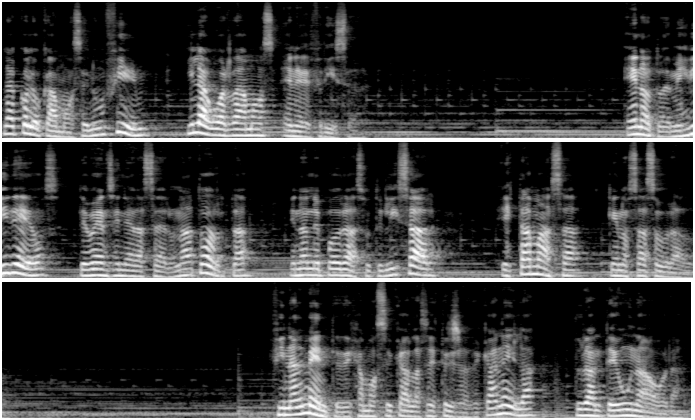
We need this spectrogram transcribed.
la colocamos en un film y la guardamos en el freezer. En otro de mis videos te voy a enseñar a hacer una torta en donde podrás utilizar esta masa que nos ha sobrado. Finalmente dejamos secar las estrellas de canela durante una hora.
